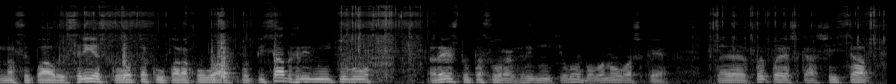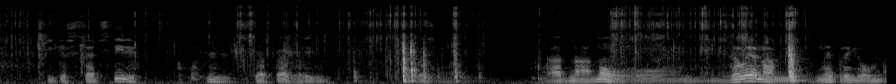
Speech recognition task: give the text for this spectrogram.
насипали срізку. От таку порахував по 50 гривень кіло, решту по 40 гривень кіло, бо воно важке. Е, ППшка 60, скільки 64? 65 гривень. Одна. Ну, зелена неприйомна.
